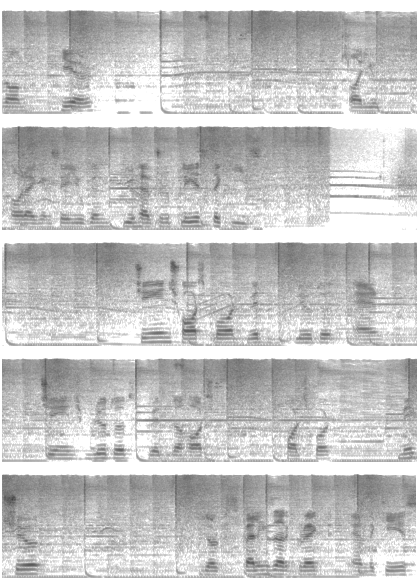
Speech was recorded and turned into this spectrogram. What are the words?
from here. Or you or I can say you can you have to replace the keys. Change hotspot with bluetooth and change bluetooth with the hot hotspot. Make sure your spellings are correct and the case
